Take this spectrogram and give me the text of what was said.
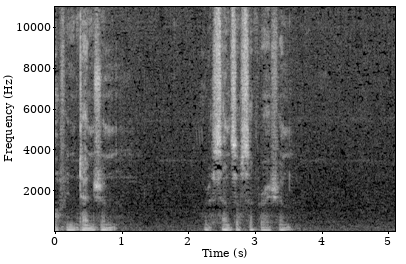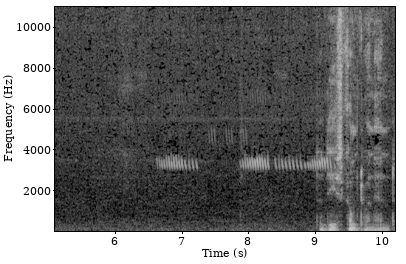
of intention or the sense of separation that these come to an end.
